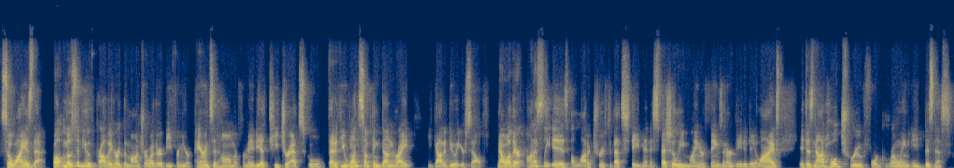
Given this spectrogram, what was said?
So, why is that? Well, most of you have probably heard the mantra, whether it be from your parents at home or from maybe a teacher at school, that if you want something done right, you got to do it yourself. Now, while there honestly is a lot of truth to that statement, especially minor things in our day to day lives, it does not hold true for growing a business.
